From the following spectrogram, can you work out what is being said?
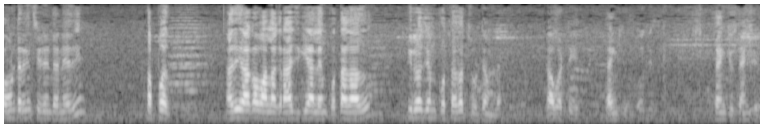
కౌంటర్ ఇన్సిడెంట్ అనేది తప్పదు. అది కాక వాళ్ళకి రాజకీయాలు ఏం కొత్త కాదు. ఈరోజు ఏం కొత్తగా చూడడంలే కాబట్టి thank you thank you thank you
